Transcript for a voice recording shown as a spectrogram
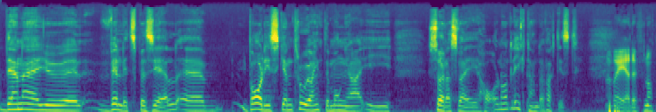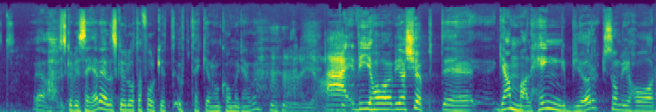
den är ju eh, väldigt speciell. Eh, Bardisken tror jag inte många i södra Sverige har något liknande faktiskt. Men vad är det för något? Ja, ska vi säga det eller ska vi låta folket upptäcka när de kommer kanske? ja. Nej, vi har, vi har köpt eh, gammal hängbjörk som vi har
